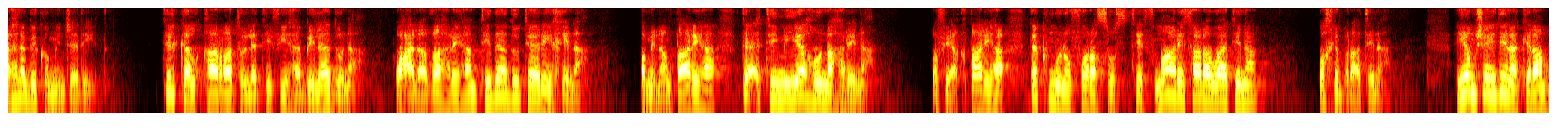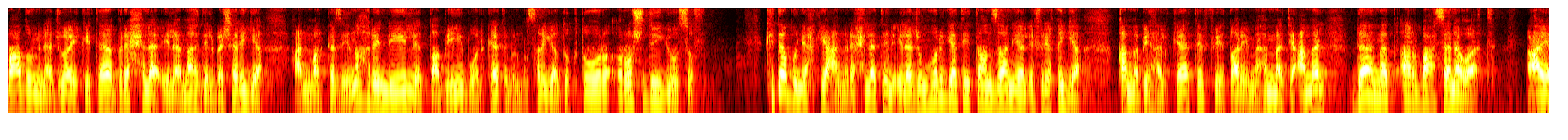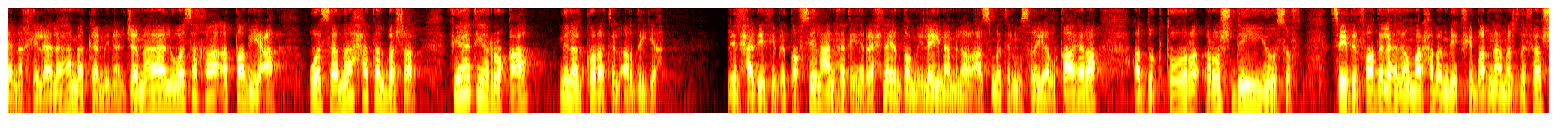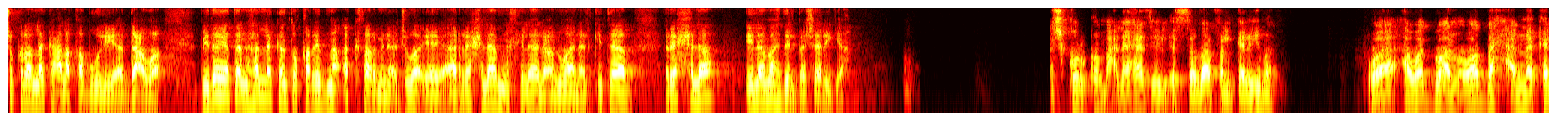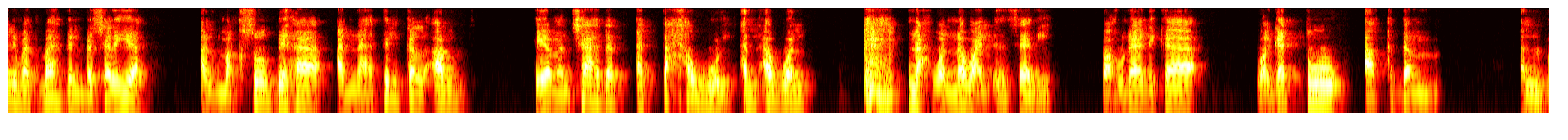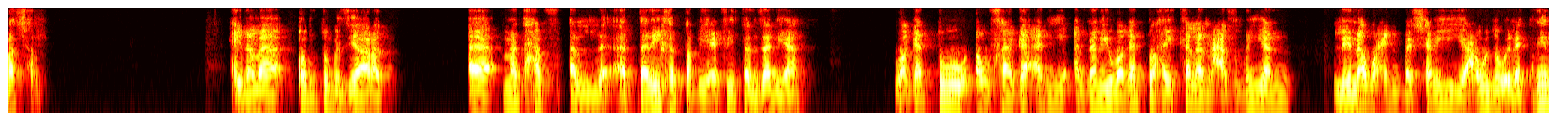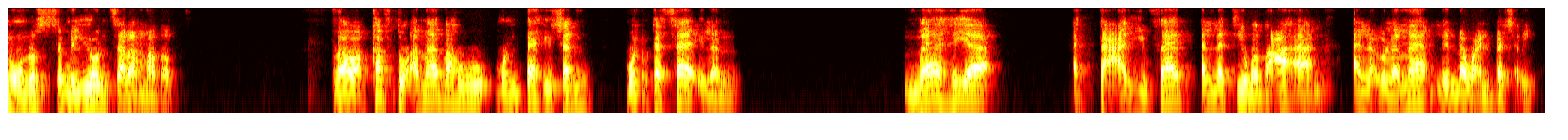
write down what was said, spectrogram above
أهلا بكم من جديد. تلك القارة التي فيها بلادنا وعلى ظهرها امتداد تاريخنا ومن أمطارها تأتي مياه نهرنا وفي أقطارها تكمن فرص استثمار ثرواتنا وخبراتنا. هي مشاهدينا الكرام بعض من أجواء كتاب رحلة إلى مهد البشرية عن مركز نهر النيل للطبيب والكاتب المصري الدكتور رشدي يوسف. كتاب يحكي عن رحلة إلى جمهورية تنزانيا الإفريقية. قام بها الكاتب في إطار مهمة عمل دامت أربع سنوات. عاين خلالها مكامن الجمال وسخاء الطبيعة وسماحة البشر. في هذه الرقعة من الكرة الأرضية. للحديث بالتفصيل عن هذه الرحلة ينضم إلينا من العاصمة المصرية القاهرة الدكتور رشدي يوسف. سيد الفاضل أهلا ومرحبا بك في برنامج ضفاف شكرا لك على قبول الدعوة. بداية هل لك أن تقربنا أكثر من أجواء الرحلة من خلال عنوان الكتاب رحلة إلى مهد البشرية؟ أشكركم على هذه الاستضافة الكريمة وأود أن أوضح أن كلمة مهد البشرية المقصود بها أن تلك الأرض هي من شهدت التحول الأول نحو النوع الإنساني. وهنالك وجدت أقدم البشر. حينما قمت بزيارة متحف التاريخ الطبيعي في تنزانيا وجدت أو فاجأني أنني وجدت هيكلا عظميا لنوع بشري يعود إلى 2.5 مليون سنة مضت. فوقفت أمامه مندهشا متسائلا. ما هي التعريفات التي وضعها العلماء للنوع البشري؟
